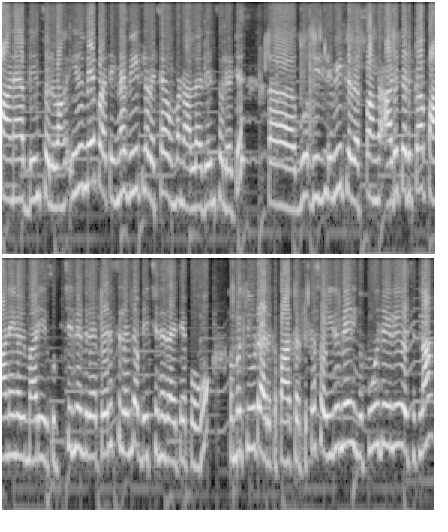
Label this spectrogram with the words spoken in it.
பானை அப்படின்னு சொல்லுவாங்க. இதுவுமே பாத்தீங்கன்னா வீட்டுல வச்சா ரொம்ப நல்லதுன்னு சொல்லிட்டு வீட்டுல வைப்பாங்க. அடுக்கடுக்கா பானைகள் மாதிரி இருக்கும். சின்னதுல பெருசுல இருந்து அப்படியே சின்னதாயிட்டே போகும். ரொம்ப கியூட்டா இருக்கு பாக்குறதுக்கு சோ இதுவுமே நீங்க பூஜையிலயும் வச்சுக்கலாம்.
